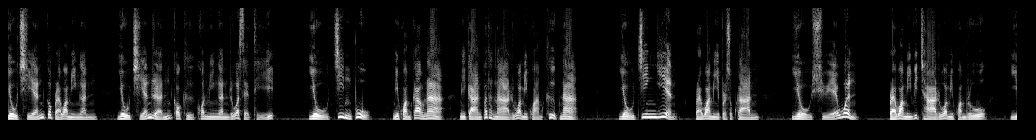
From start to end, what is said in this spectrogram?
有钱ก็แปลว่ามีเงิน有钱人ก็คือคนมีเงินหรือว่าเศรษฐี อยู่จิ้นปู้มีความก้าวหน้า มีการพัฒนาหรือว่ามีความคืบหน้าอยู่จิ้งเยียนแปลว่ามีประสบการณ์อยู่เฉวว่นแปลว่ามีวิชาหรือว่ามีความรู้เหย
